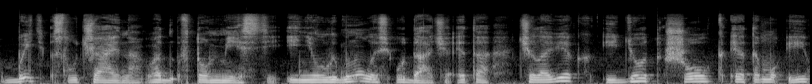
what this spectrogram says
быть случайно в, в том месте и не улыбнулась удача. Это человек идет, шел к этому и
